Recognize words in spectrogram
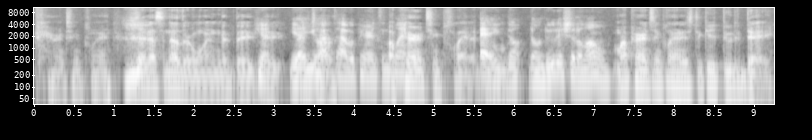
Parenting plan. yeah, that's another one that they. Yeah, they yeah they you have to have a parenting a plan. parenting plan. hey, Um, don't don't do this shit alone. My parenting plan is to get through the day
